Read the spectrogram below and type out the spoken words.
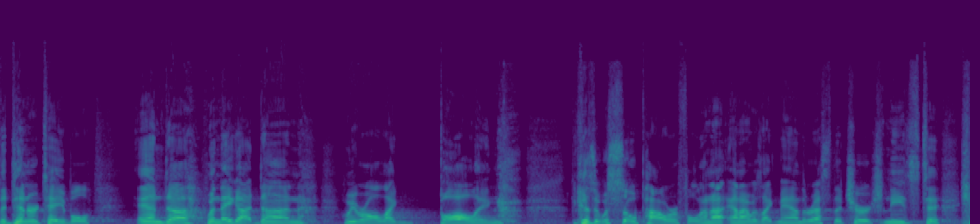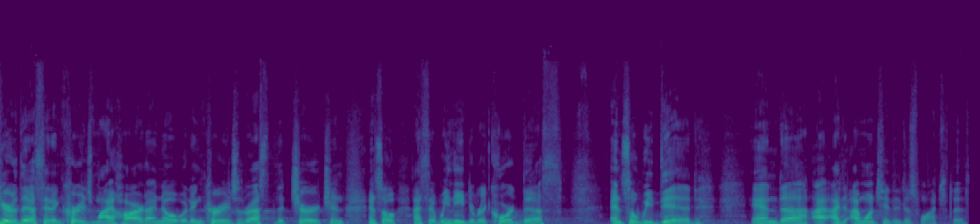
the dinner table. And uh, when they got done, we were all like bawling because it was so powerful. And I, and I was like, man, the rest of the church needs to hear this. It encouraged my heart. I know it would encourage the rest of the church. And, and so I said, we need to record this. And so we did. And uh, I, I want you to just watch this.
